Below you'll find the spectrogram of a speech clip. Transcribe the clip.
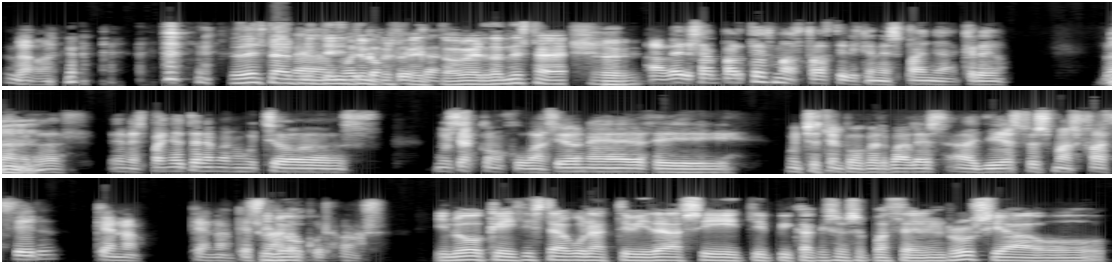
No. ¿Dónde está el pretérito perfecto? A ver, ¿dónde está? A ver, esa parte es más fácil que en España, creo. La Mm. verdad. En España tenemos muchos, muchas conjugaciones y muchos tiempos verbales. Allí eso es más fácil que no, que no, que es Y una luego- locura, vamos. Y luego que hiciste alguna actividad así típica que eso se puede hacer en Rusia o,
